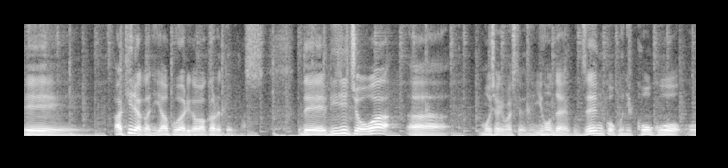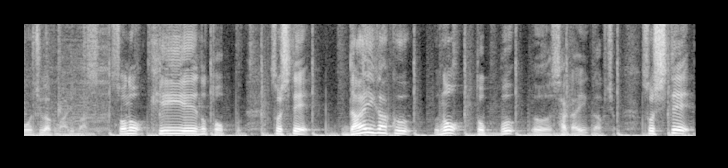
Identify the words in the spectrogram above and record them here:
えー、明らかに役割が分かれております。で理事長はあ申し上げましたように日本大学全国に高校中学もあります。その経営のトップ。そして大学のトップ酒井学長。そして、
